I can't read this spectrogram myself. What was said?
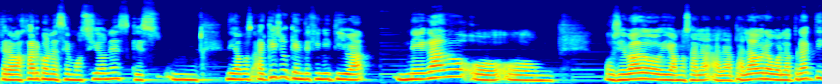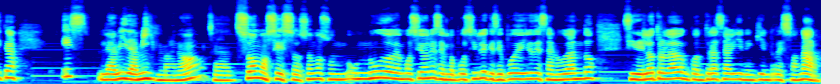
trabajar con las emociones, que es, digamos, aquello que en definitiva negado o, o o llevado, digamos, a la, a la, palabra o a la práctica, es la vida misma, ¿no? O sea, somos eso, somos un, un, nudo de emociones en lo posible que se puede ir desanudando si del otro lado encontrás a alguien en quien resonar.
